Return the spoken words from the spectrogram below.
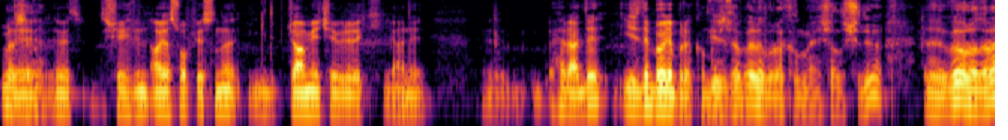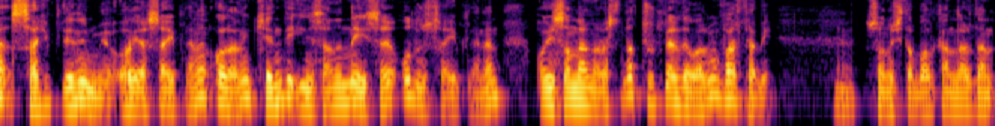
Mesela. e, evet şehrin Ayasofya'sını gidip camiye çevirerek yani e, herhalde izde böyle bırakılmış. İzle böyle bırakılmaya çalışılıyor. Ee, ve oralara sahiplenilmiyor. Oraya sahiplenen oranın kendi insanı neyse odur sahiplenen. O insanların arasında Türkler de var mı? Var tabii. Evet. Sonuçta Balkanlardan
